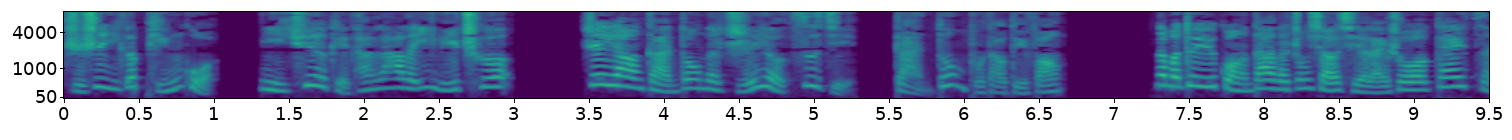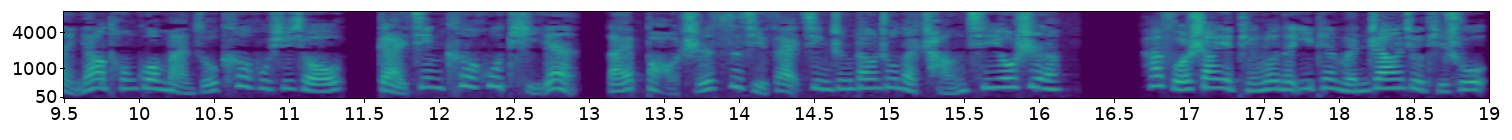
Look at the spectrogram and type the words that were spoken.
只是一个苹果，你却给他拉了一驴车，这样感动的只有自己，感动不到对方。那么，对于广大的中小企业来说，该怎样通过满足客户需求、改进客户体验，来保持自己在竞争当中的长期优势呢？哈佛商业评论的一篇文章就提出，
